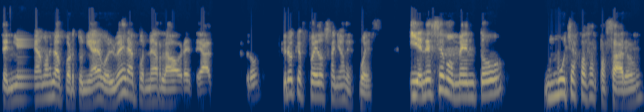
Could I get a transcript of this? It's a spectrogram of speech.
Teníamos la oportunidad de volver a poner la obra de teatro, creo que fue dos años después. Y en ese momento muchas cosas pasaron.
